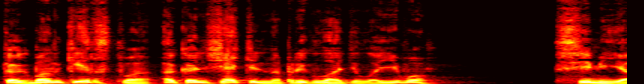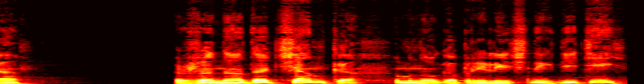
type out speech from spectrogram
как банкирство окончательно пригладило его. Семья. Жена датчанка, много приличных детей.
